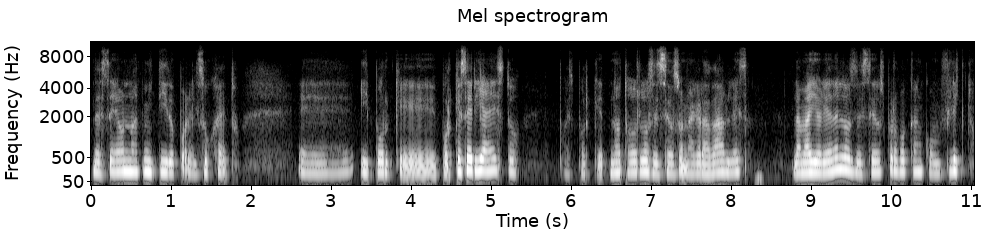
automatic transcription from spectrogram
deseo no admitido por el sujeto. Eh, ¿Y por por qué sería esto? Pues porque no todos los deseos son agradables. La mayoría de los deseos provocan conflicto.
